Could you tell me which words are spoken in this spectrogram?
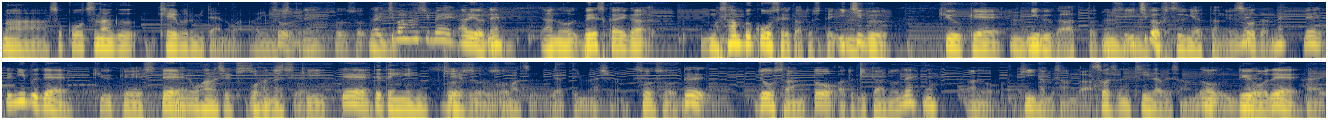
まあそこをつなぐケーブルみたいのがありまそうしてねそうそう、だから一番初めあれよね。あのベース会が、まあ、3部構成だとして一部、休憩うん。2部があったとして、うん1部は普通にやったんだよね。そうだね。でで2部で休憩してでお話を聞きおまして。話聞いてで電源ケーブルそうそうそうをまずやってみましょそうそう。でジョーさんとあとギターのねうね。あのティーナベさんがそうですね T 鍋さん。のデュオで、はい。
